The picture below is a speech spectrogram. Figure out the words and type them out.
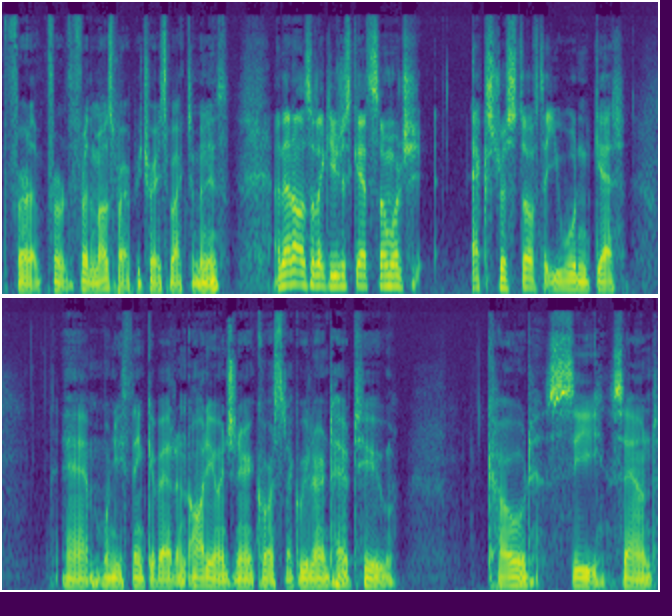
for for for the most part be traced back to Maynooth, and then also like you just get so much extra stuff that you wouldn't get um, when you think about an audio engineering course. Like we learned how to code Csound,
